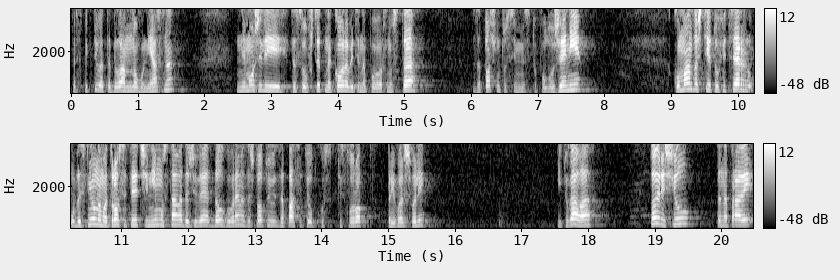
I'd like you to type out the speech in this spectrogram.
Перспективата била много неясна. Не може ли да съобщят на корабите на повърхността за точното си местоположение. Командващият офицер обяснил на матросите, че не им остава да живеят дълго време, защото запасите от кислород привършвали. И тогава той решил да направи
